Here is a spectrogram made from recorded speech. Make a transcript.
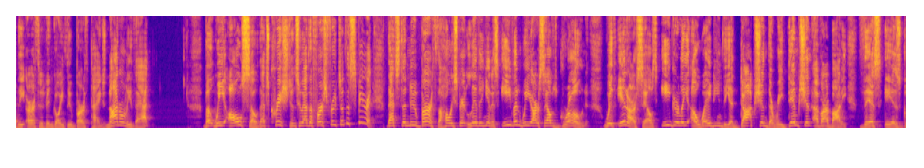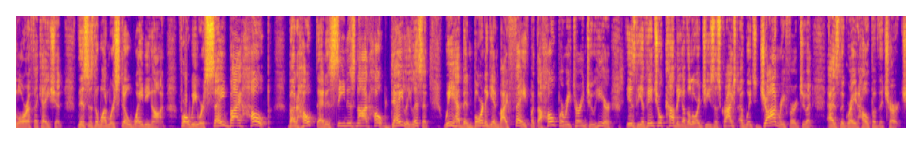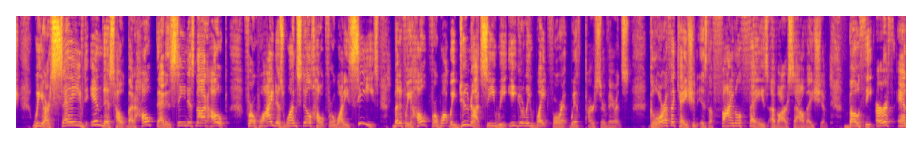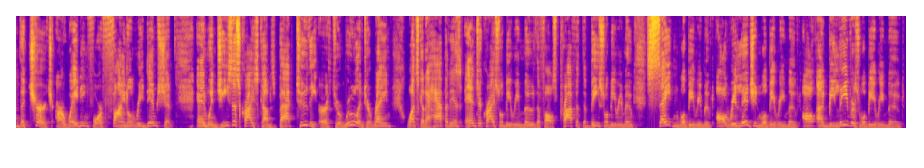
the earth has been going through birth pangs. Not only that, but we also, that's Christians who have the first fruits of the Spirit. That's the new birth, the Holy Spirit living in us. Even we ourselves groan within ourselves, eagerly awaiting the adoption, the redemption of our body. This is glorification. This is the one we're still waiting on. For we were saved by hope but hope that is seen is not hope. Daily, listen, we have been born again by faith, but the hope we're returning to here is the eventual coming of the Lord Jesus Christ, of which John referred to it as the great hope of the church. We are saved in this hope, but hope that is seen is not hope. For why does one still hope for what he sees? But if we hope for what we do not see, we eagerly wait for it with perseverance. Glorification is the final phase of our salvation. Both the earth earth and the church are waiting for final redemption. And when Jesus Christ comes back to the earth to rule and to reign, what's going to happen is Antichrist will be removed, the false prophet, the beast will be removed, Satan will be removed, all religion will be removed, all unbelievers will be removed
